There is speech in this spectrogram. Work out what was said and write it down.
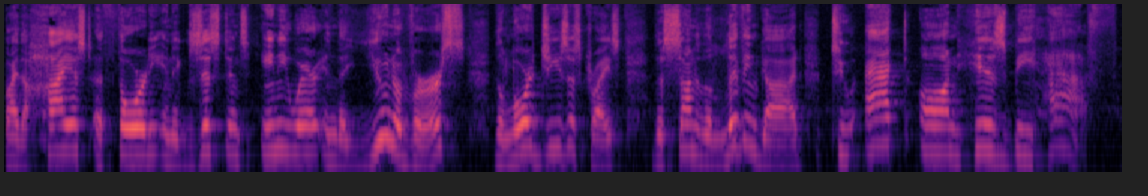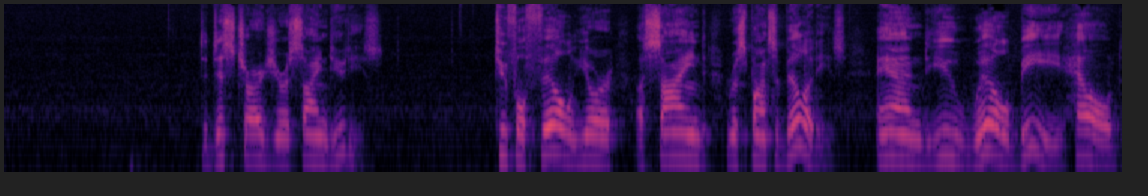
by the highest authority in existence anywhere in the universe, the Lord Jesus Christ, the Son of the living God, to act on his behalf to discharge your assigned duties, to fulfill your assigned responsibilities, and you will be held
